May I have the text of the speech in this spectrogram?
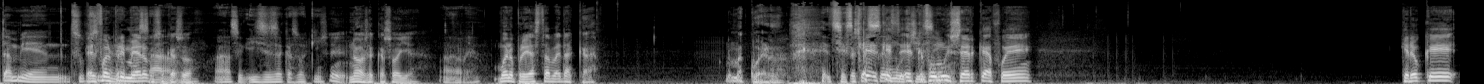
también. Sub Él fue el primero que se casó. Ah, sí, y sí se casó aquí. Sí, no, se casó allá. A ver. Bueno, pero ya estaba en acá. No me acuerdo. Es, que, es, que, hace es que fue muy cerca, fue... Creo que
